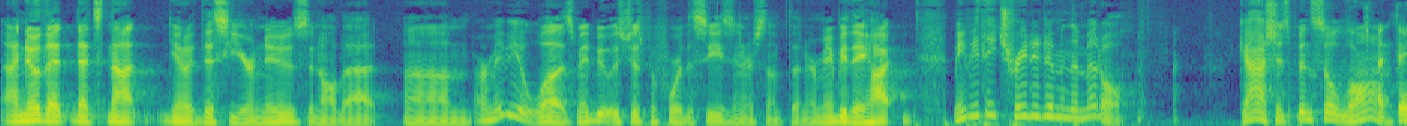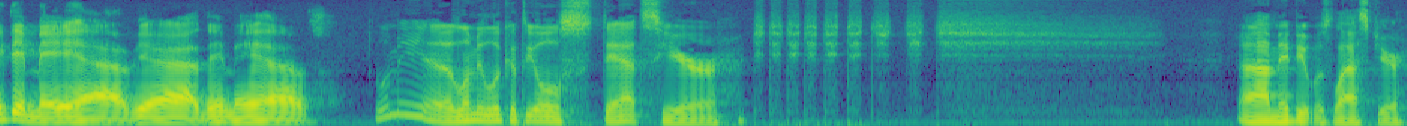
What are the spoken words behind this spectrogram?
I know that that's not you know this year news and all that, um, or maybe it was, maybe it was just before the season or something, or maybe they maybe they traded him in the middle. Gosh, it's been so long. I think they may have. Yeah, they may have. Let me uh, let me look at the old stats here. Uh, maybe it was last year.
